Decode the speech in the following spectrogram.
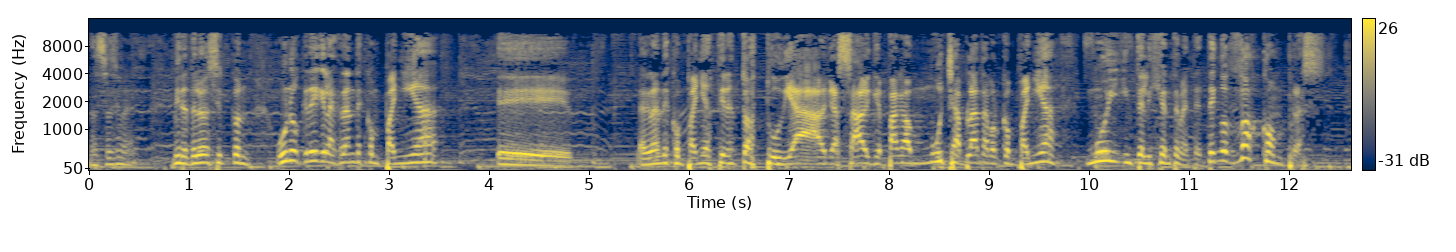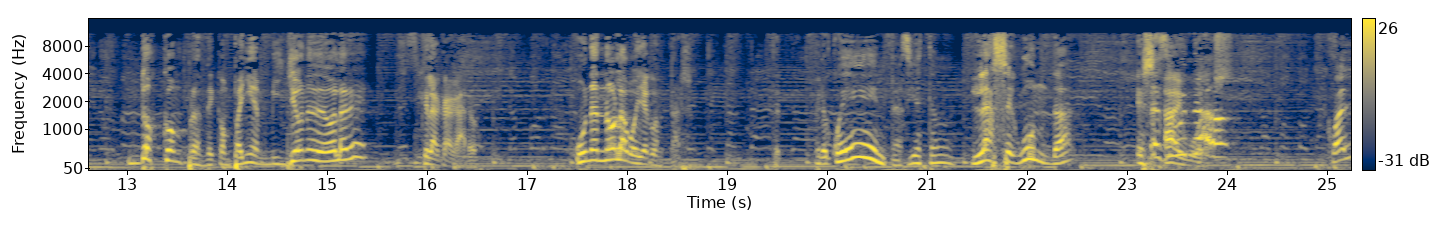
No sé si me... Mira, te lo voy a decir con... Uno cree que las grandes compañías... eh, las grandes compañías tienen todo estudiado, ya saben que pagan mucha plata por compañía muy inteligentemente. Tengo dos compras. Dos compras de compañías millones de dólares que la cagaron. Una no la voy a contar. Pero cuenta, si ya estamos. La segunda es iWorks. ¿Cuál?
